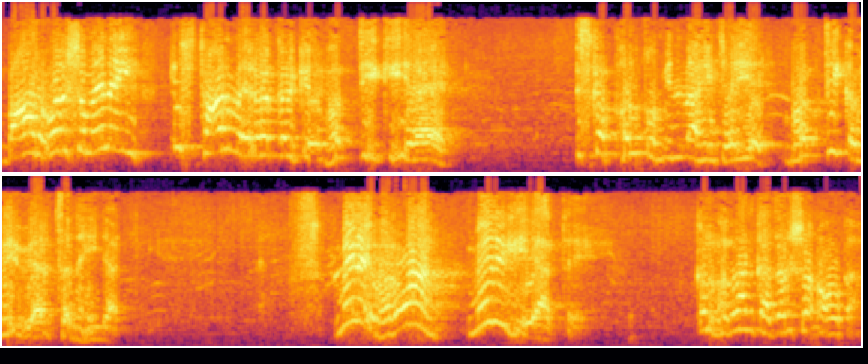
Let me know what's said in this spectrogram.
बारह वर्ष मैंने इस स्थान में रह करके भक्ति की है, इसका फल तो मिलना ही चाहिए, भक्ति कभी व्यर्थ नहीं जाती। मेरे भगवान मेरे लिए आते कल भगवान का दर्शन होगा।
